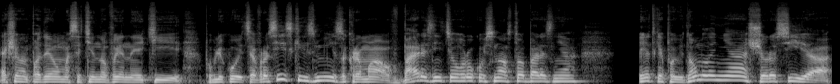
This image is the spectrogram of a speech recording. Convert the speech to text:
якщо ми подивимося ті новини, які публікуються в російських ЗМІ, зокрема в березні цього року, 18 березня. Є таке повідомлення, що Росія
